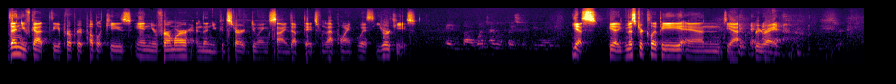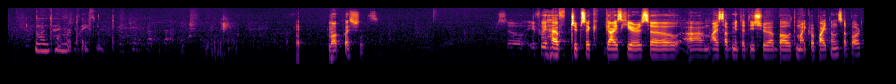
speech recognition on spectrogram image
then you've got the appropriate public keys in your firmware, and then you could start doing signed updates from that point with your keys. And by one-time replacement, you mean? Yes, yeah, Mr. Clippy and, yeah, rewrite. one-time replacement. More questions? So if we have chipsec guys here, so um, I submitted issue about MicroPython support.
